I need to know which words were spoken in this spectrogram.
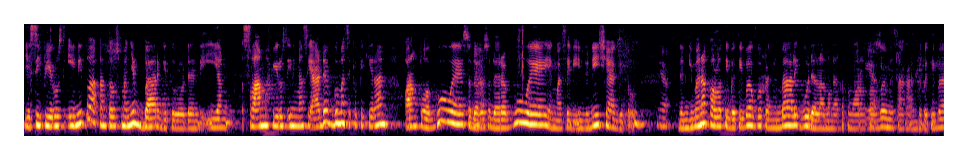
ya si virus ini tuh akan terus menyebar gitu loh dan yang selama virus ini masih ada, gue masih kepikiran orang tua gue, saudara-saudara gue yang masih di Indonesia gitu. Ya. Dan gimana kalau tiba-tiba gue pengen balik, gue udah lama gak ketemu orang tua Ya. gue misalkan tiba-tiba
